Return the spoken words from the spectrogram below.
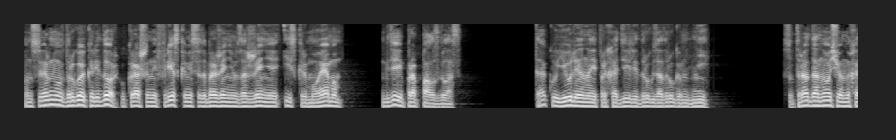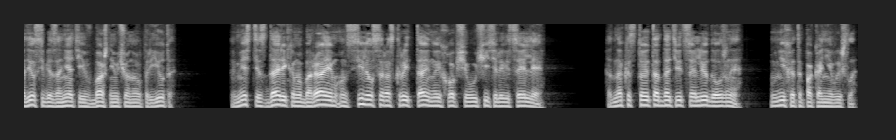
Он свернул в другой коридор, украшенный фресками с изображением зажжения искры Муэмом, где и пропал с глаз. Так у Юлиана и проходили друг за другом дни. С утра до ночи он находил себе занятия в башне ученого приюта. Вместе с Дариком и Бараем он силился раскрыть тайну их общего учителя Вицеллия. Однако стоит отдать Вицеллию должное. У них это пока не вышло.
